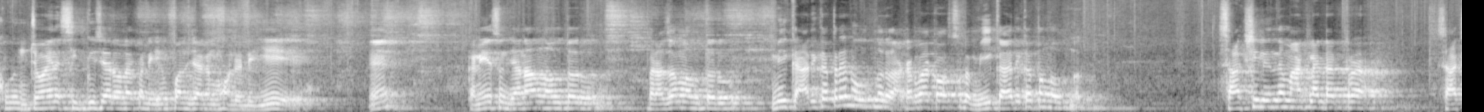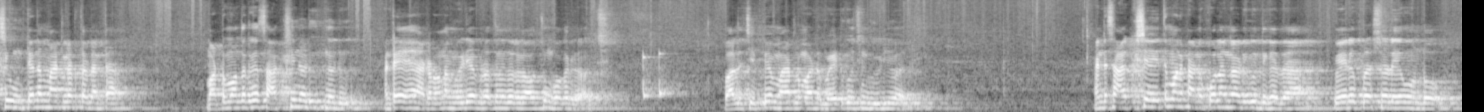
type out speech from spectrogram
కొంచెం అయినా సిగ్గు సేరం లేకుండా ఏం పని జగన్మోహన్ రెడ్డి? ఏ? కనీసం జనాలు నవ్వుతారు ప్రజలు నవ్వుతారు. మీ కార్యకర్తలే నవ్వుతున్నారు. అక్కడ దాకా వస్తారు మీ కార్యకర్తలు నవ్వుతున్నారు. సాక్షి లేదా మాట్లాడటరా సాక్షి ఉంటేనే మాట్లాడతాడంట. మొట్టమొదటిగా సాక్షిని అడుగుతున్నాడు. అంటే అక్కడ ఉన్న మీడియా ప్రతినిధులు కావచ్చు ఇంకొకరు కావచ్చు. వాళ్ళు చెప్పే మాటలు మాట బయటకు వచ్చిన వీడియో అది. అంటే సాక్షి అయితే మనకు అనుకూలంగా అడుగుద్ది కదా వేరే ప్రశ్నలు ఏమి ఉండవు.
